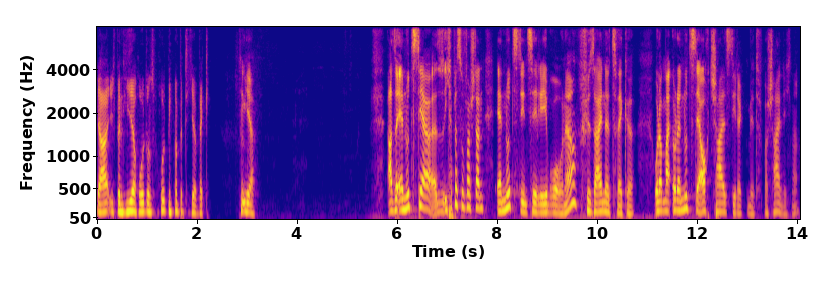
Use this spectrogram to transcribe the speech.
ja, ich bin hier, holt uns, holt mich mal bitte hier weg. Ja. Also er nutzt ja, also ich habe das so verstanden, er nutzt den Cerebro, ne, für seine Zwecke. Oder, oder nutzt er auch Charles direkt mit? Wahrscheinlich, ne?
